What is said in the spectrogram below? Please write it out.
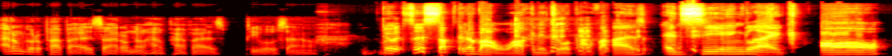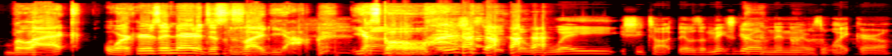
I don't go to Popeyes, so I don't know how Popeyes people sound. Dude, there's something about walking into a Popeyes and seeing like all black workers in there that just is like, yeah, yes, No, go. It was just like the way she talked. There was a mixed girl and then there was a white girl.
